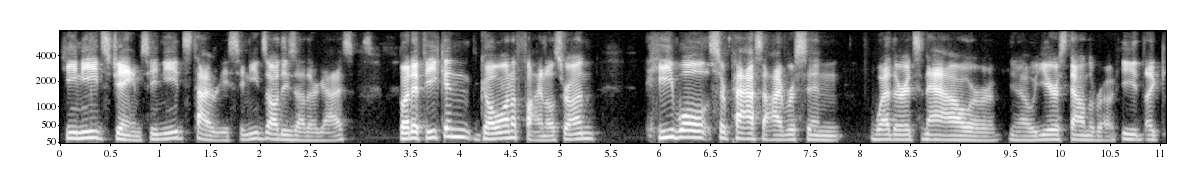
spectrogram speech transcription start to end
he needs James, he needs Tyrese, he needs all these other guys. But if he can go on a finals run, he will surpass Iverson, whether it's now or you know years down the road. He like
